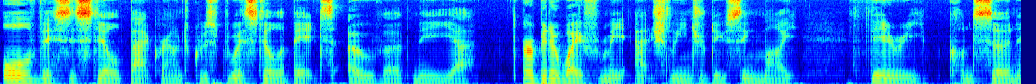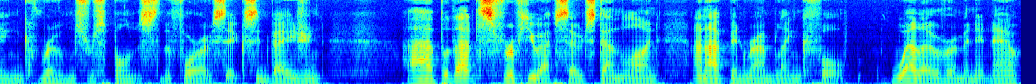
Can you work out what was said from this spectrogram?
all of this is still background because we're still a bit over me uh, are a bit away from me actually introducing my theory concerning Rome's response to the 406 invasion. Uh, but that's for a few episodes down the line, and I've been rambling for well over a minute now,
